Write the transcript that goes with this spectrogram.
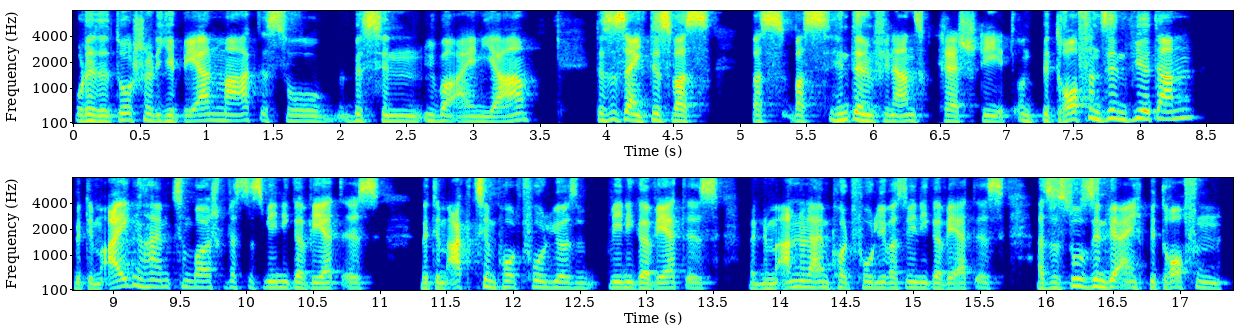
oder der durchschnittliche Bärenmarkt ist so ein bisschen über ein Jahr. Das ist eigentlich das, was, was, was hinter dem Finanzcrash steht. Und betroffen sind wir dann mit dem Eigenheim zum Beispiel, dass das weniger wert ist, mit dem Aktienportfolio was weniger wert ist, mit einem Anleihenportfolio, was weniger wert ist. Also so sind wir eigentlich betroffen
